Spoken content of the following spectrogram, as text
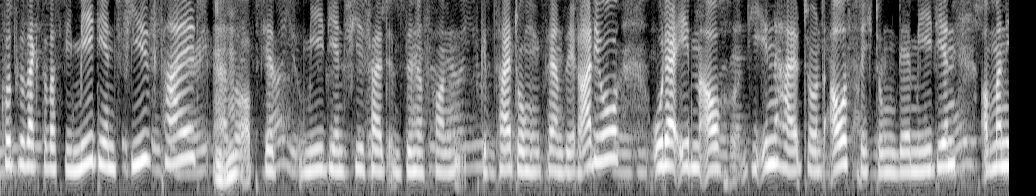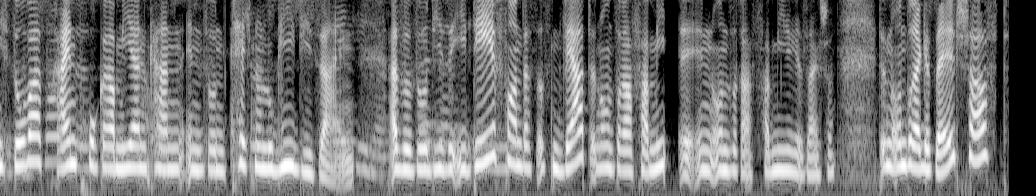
kurz gesagt sowas wie Medienvielfalt, mhm. also ob es jetzt Medienvielfalt im Sinne von, es gibt Zeitungen, Fernseh, Radio oder eben auch die Inhalte und Ausrichtungen der Medien, ob man nicht sowas reinprogrammieren kann in so ein Technologiedesign. Also so diese Idee von, das ist ein Wert in unserer Familie, äh, in unserer Familie, sage ich schon, schon, in unserer Gesellschaft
